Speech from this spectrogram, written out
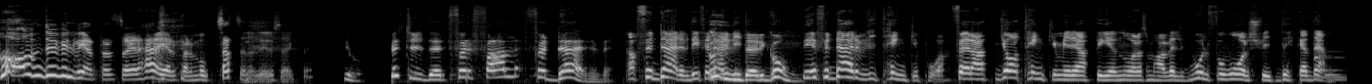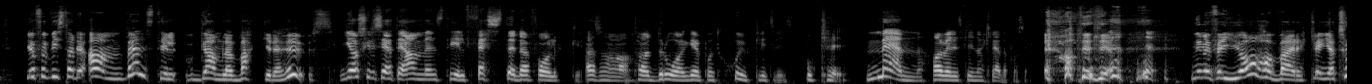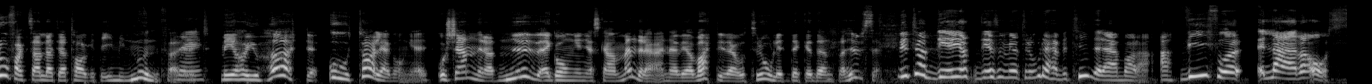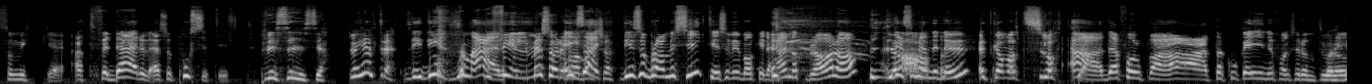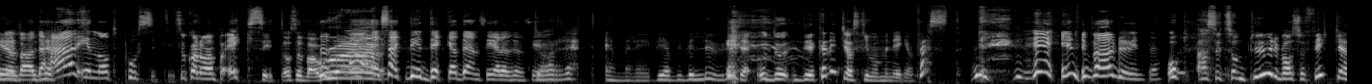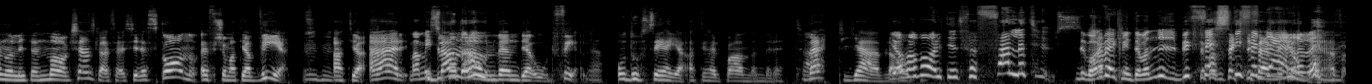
Om du vill veta så är det här i alla fall motsatsen av det du sökte. Jo. Betyder förfall, fördärv, Ja fördärv, det är fördärv vi, undergång. det är fördärv vi tänker på. För att jag tänker mig att det är några som har väldigt Wolf of Wall Street dekadent. Ja för visst har det använts till gamla vackra hus? Jag skulle säga att det används till fester där folk alltså, tar droger på ett sjukligt vis. Okej. Men har väldigt fina kläder på sig. Ja det är det. Nej men för jag har verkligen, jag tror faktiskt aldrig att jag har tagit det i min mun förut. Nej. Men jag har ju hört det otaliga gånger och känner att nu är gången jag ska använda det här när vi har varit i det här otroligt dekadenta huset. Vet du vad, det, jag, det som jag tror det här betyder är bara att vi får lära oss så mycket att fördärv är så positivt. Precis ja, du har helt rätt. Det är det som är. I filmer så har det bara varit så, det är så bra musik till så vi bara okej det här är något bra då. Ja! Det som händer nu. ett gammalt slott ja. Där folk bara ah, tar kokain i folks rumpor och vi bara det här är något positivt. Så kollar man på Exit och så bara Ja exakt, det är dekadens i hela den Du har serien. rätt Emelie, vi har blivit lurade. Och då, det kan inte jag skriva om min egen fest. Nej det bör du inte. Och alltså som tur var så fick jag någon liten magkänsla. Så, här, så jag ska nog, eftersom att jag vet att jag är... Man ibland ord. använder jag ord fel. Ja. Och då ser jag att jag höll på att använda det. Tvärt jävla Jag har varit i ett förfallet hus. Det var det verkligen inte, det var nybyggt. Det Fest i 65 miljoner. fördärvet. Alltså.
